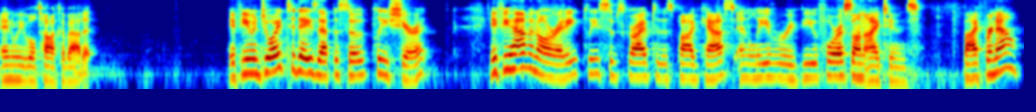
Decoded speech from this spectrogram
and we will talk about it. If you enjoyed today's episode, please share it. If you haven't already, please subscribe to this podcast and leave a review for us on iTunes. Bye for now.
